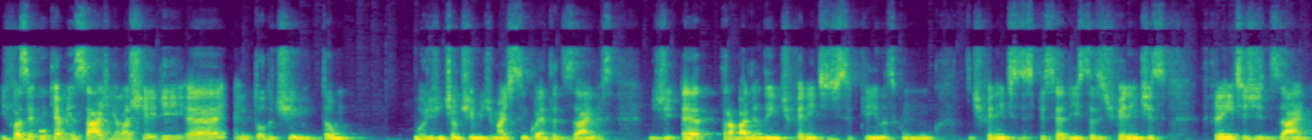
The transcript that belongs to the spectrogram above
e fazer com que a mensagem ela chegue é, em todo o time. Então, hoje a gente é um time de mais de 50 designers, de, é, trabalhando em diferentes disciplinas, com diferentes especialistas, diferentes frentes de design,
